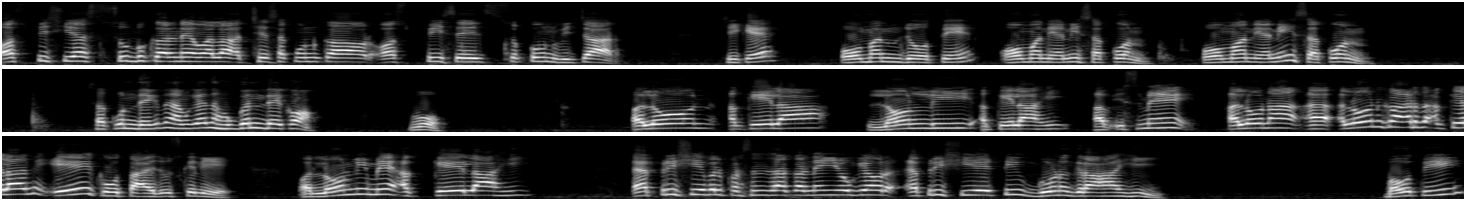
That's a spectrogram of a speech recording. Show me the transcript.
ऑस्पिशियस शुभ करने वाला, अच्छे शकुन का और ऑस्पिशियस शकुन विचार। ठीक है? ओमन जो होते हैं ओमन यानी शकुन ओमन यानी शकुन शकुन देखते हैं, हम कहते हैं, हुगन देखो। वो। अलोन अकेला लोनली अकेला ही। अब इसमें अलोना अलोन का अर्थ अकेला नहीं, एक होता है जो उसके लिए। और लोनली में अकेला ही एप्रिशिएबल प्रशंसा करने योग्य और एप्रिशिएटिव गुणग्राही बहुत ही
